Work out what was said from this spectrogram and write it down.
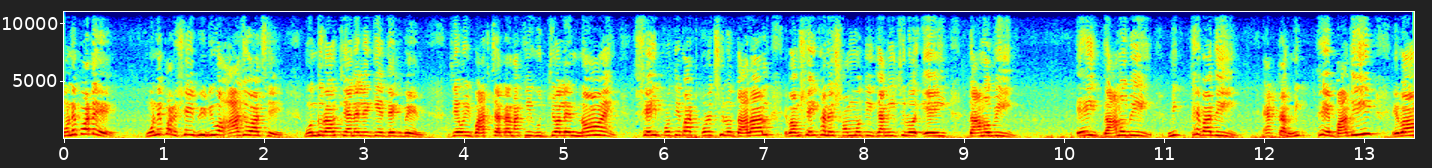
মনে পড়ে? মনে পড়ে? সেই ভিডিও আজও আছে। বন্ধুরাও চ্যানেলে গিয়ে দেখবেন যে ওই বাচ্চাটা নাকি উজ্জ্বলের নয়, সেই প্রতিবাদ করেছিল দালাল এবং সেইখানে সম্মতি জানিয়েছিল এই দানবী। এই দানবী, মিথ্যেবাদী, একটা মিথ্যেবাদী এবং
